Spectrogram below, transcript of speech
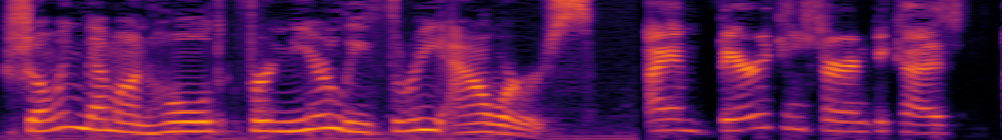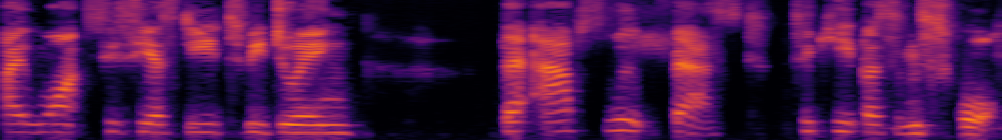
showing them on hold for nearly three hours. I am very concerned because I want CCSD to be doing the absolute best to keep us in school.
